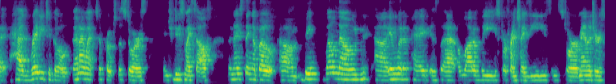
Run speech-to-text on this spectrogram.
I had ready to go. Then I went to approach the stores, introduce myself the nice thing about um, being well known uh, in Winnipeg is that a lot of the store franchisees and store managers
